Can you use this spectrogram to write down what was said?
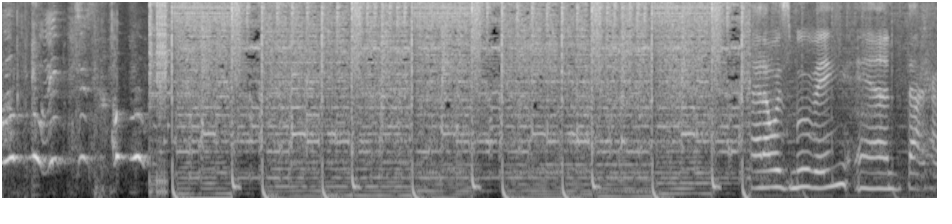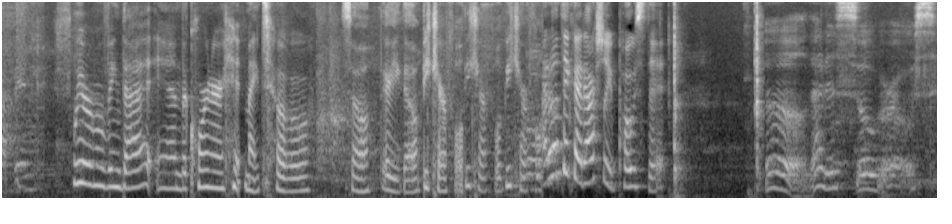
Apo! It's just! And I was moving, and that happened. We were moving that, and the corner hit my toe. So there you go. Be careful. Be careful. Be careful. I don't think I'd actually post it. Ugh, that is so gross.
